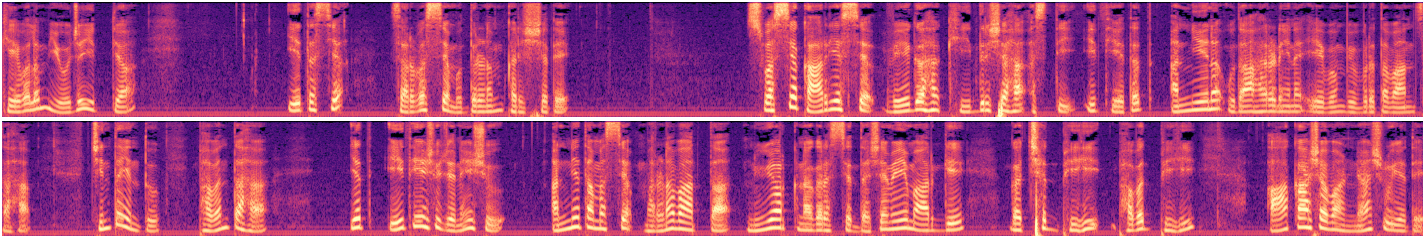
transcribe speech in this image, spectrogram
केवलं योजयित्वा एतस्य सर्वस्य मुद्रणं करिष्यते। स्वस्य कार्यस्य वेगः कीदृशः अस्ति इत्येतत् अन्येन उदाहरणेन एवं विवृतवान् सः। चिन्तयन्तु भवन्तः यत् एतेषु जनेषु अन्यतमस्य मरणवार्ता न्यूयार्क् नगरस्य दशमे मार्गे गच्छद्भिः भवद्भिः आकाशवाण्या श्रूयते।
